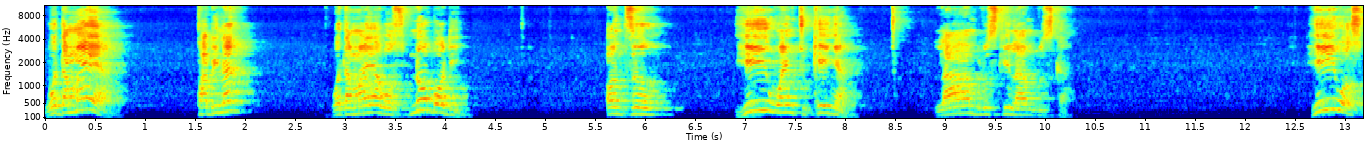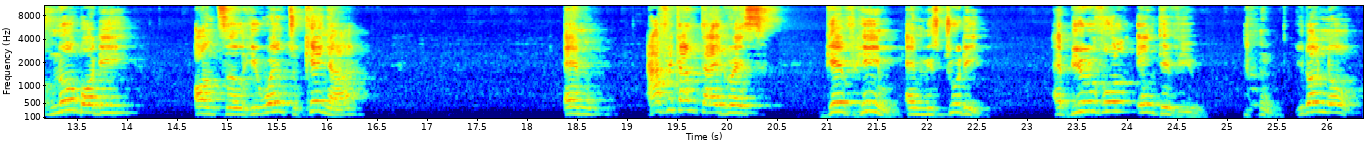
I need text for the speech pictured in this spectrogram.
Wode Maya, Kwabena, Wode Maya was nobody until he went to Kenya. Lambruski, Lambruska. He was nobody until he went to Kenya and African Tigress gave him and Miss Trudy a beautiful interview. you don't know.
